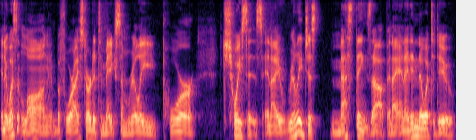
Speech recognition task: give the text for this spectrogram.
And it wasn't long before I started to make some really poor choices. And I really just messed things up and I and I didn't know what to do.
